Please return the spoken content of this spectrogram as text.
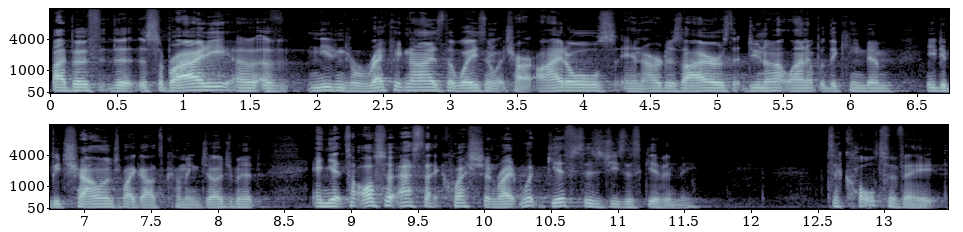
by both the, the sobriety of, of, needing to recognize the ways in which our idols and our desires that do not line up with the kingdom need to be challenged by God's coming judgment. And yet to also ask that question, right? What gifts has Jesus given me? To cultivate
